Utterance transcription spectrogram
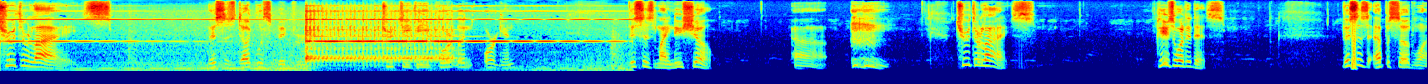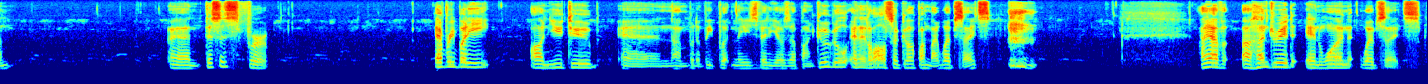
Truth or Lies. This is Douglas Bickford, Truth TV, Portland, Oregon. This is my new show. Uh, Truth or Lies. Here's what it is. This is episode one, and this is for everybody on YouTube and I'm going to be putting these videos up on Google and it'll also go up on my websites. I have 101 websites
